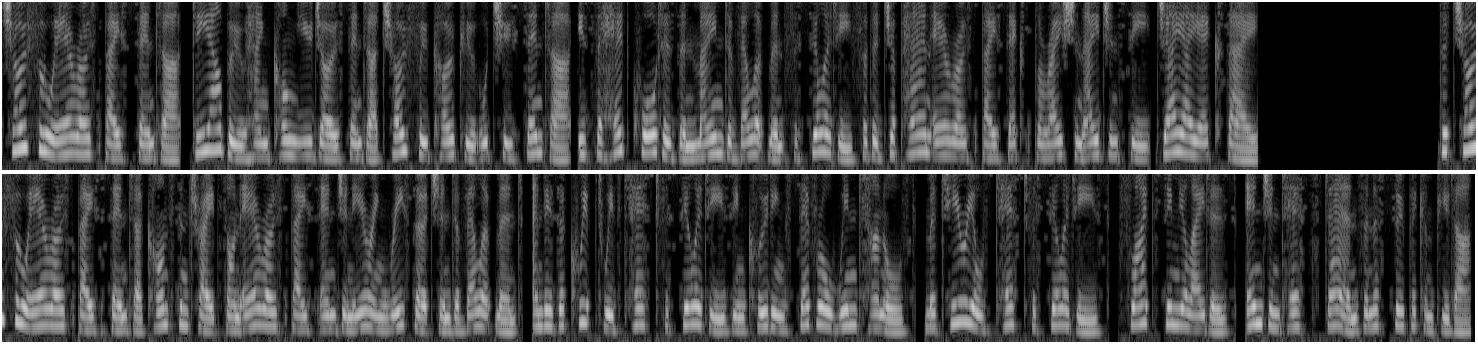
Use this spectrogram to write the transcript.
Chofu Aerospace Center, Diaobu Hangkong Yuzhou Center Chofu Koku Uchu Center is the headquarters and main development facility for the Japan Aerospace Exploration Agency JAXA. The Chofu Aerospace Center concentrates on aerospace engineering research and development, and is equipped with test facilities including several wind tunnels, materials test facilities, flight simulators, engine test stands and a supercomputer.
